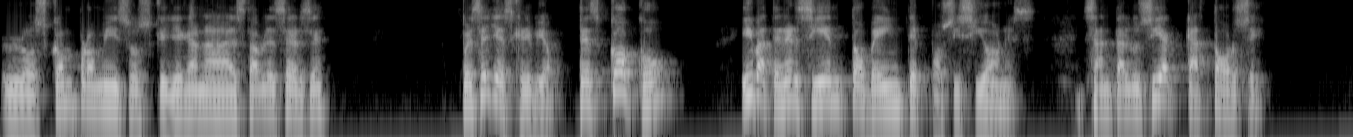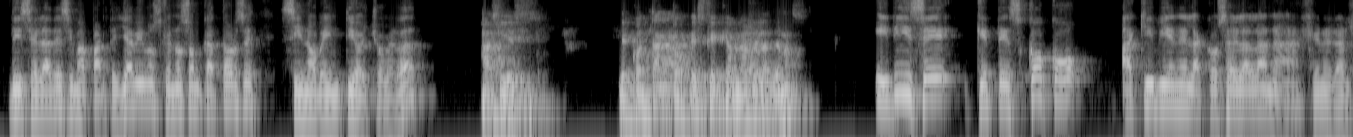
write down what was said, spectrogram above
los compromisos que llegan a establecerse, pues ella escribió, Texcoco iba a tener 120 posiciones, Santa Lucía 14, dice la décima parte. Ya vimos que no son 14, sino 28, ¿verdad? Así es. De contacto, es que hay que hablar de las demás. Y dice que Texcoco, aquí viene la cosa de la lana, general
